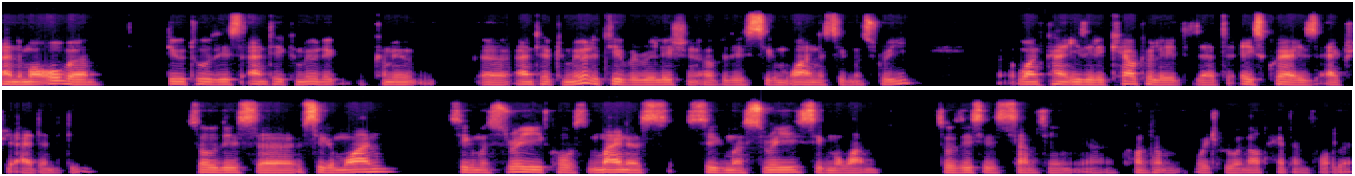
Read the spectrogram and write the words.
And moreover, due to this anti-commutative uh, anti relation of the sigma 1 and sigma 3, one can easily calculate that A square is actually identity. So this uh, sigma 1, sigma 3 equals minus sigma 3, sigma 1. So this is something uh, quantum which will not happen for the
